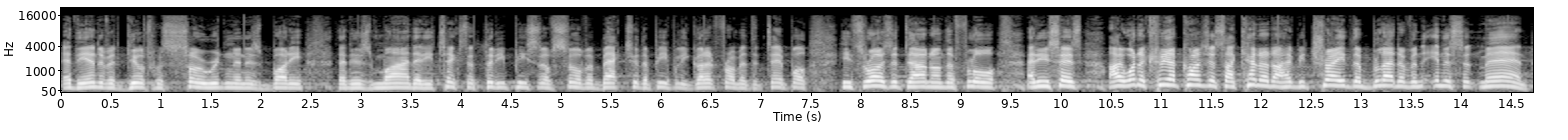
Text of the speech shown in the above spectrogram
At the end of it, guilt was so written in his body that in his mind that he takes the 30 pieces of silver back to the people he got it from at the temple. He throws it down on the floor and he says, I want a clear conscience. I cannot. I have betrayed the blood of an innocent man.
